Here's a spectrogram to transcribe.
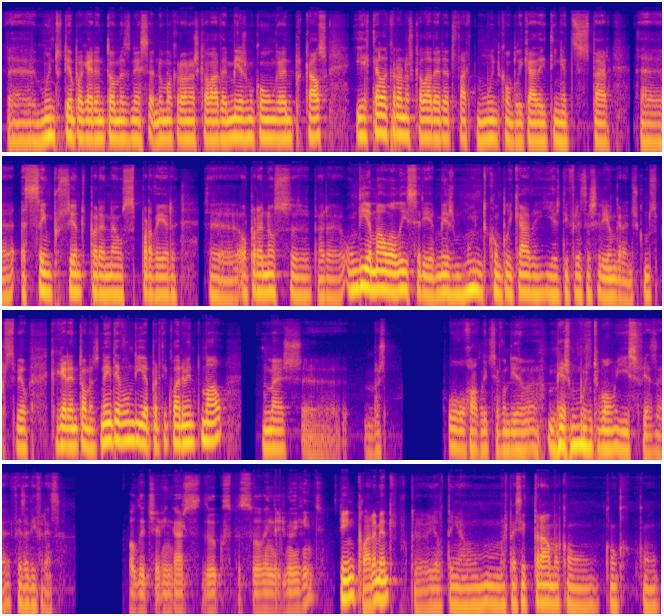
uh, muito tempo a Garen Thomas nessa, numa cronoescalada, mesmo com um grande percalço, e aquela cronoescalada era de facto muito complicada e tinha de estar uh, a 100% para não se perder, uh, ou para não se... Para, um dia mau ali seria mesmo muito complicado e as diferenças seriam grandes, como se percebeu que Garen Thomas nem teve um dia particularmente mau, mas, mas o Roglic teve um dia mesmo muito bom e isso fez a, fez a diferença. Roglic a vingar-se do que se passou em 2020? Sim, claramente, porque ele tinha uma espécie de trauma com, com, com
